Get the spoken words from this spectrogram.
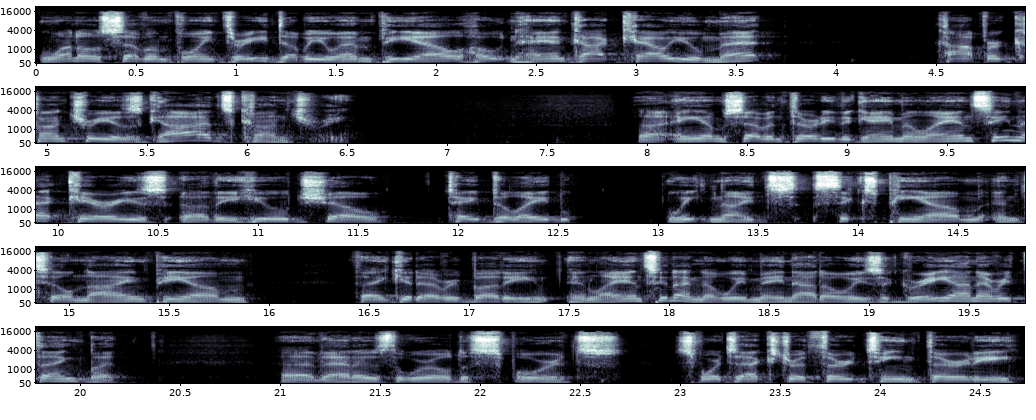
107.3 WMPL, Houghton Hancock, Calumet. Copper Country is God's country. Uh, AM 730, the game in Lansing, that carries the huge show. Tape delayed weeknights 6 p.m. until 9 p.m. Thank you to everybody in Lansing. I know we may not always agree on everything, but uh, that is the world of sports. Sports Extra 1330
